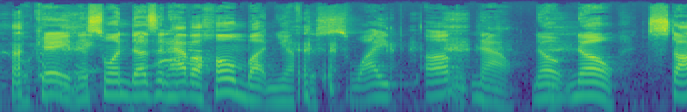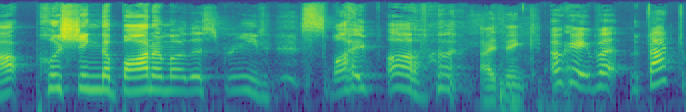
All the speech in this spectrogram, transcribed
okay, this one doesn't have a home button. You have to swipe up now. No, no, stop pushing the bottom of the screen. Swipe up. I think. Okay, but back to,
